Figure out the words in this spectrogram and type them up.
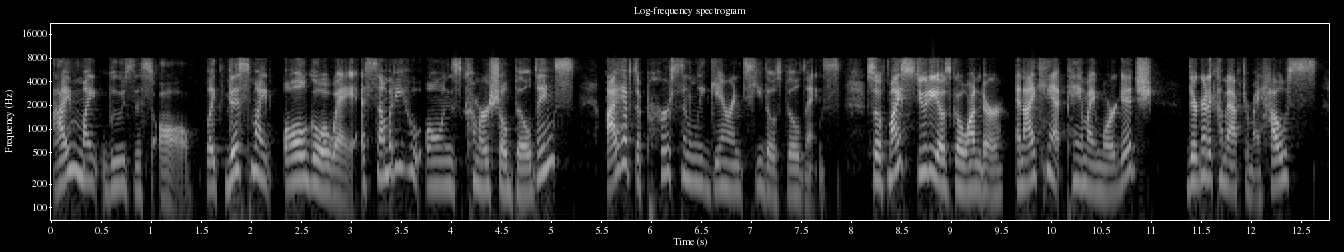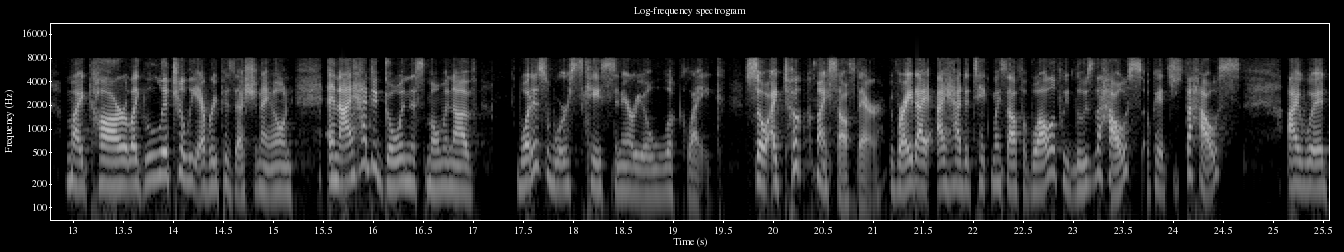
I might lose this all. Like, this might all go away. As somebody who owns commercial buildings, I have to personally guarantee those buildings. So if my studios go under and I can't pay my mortgage, they're going to come after my house my car, like literally every possession I own. And I had to go in this moment of what does worst case scenario look like? So I took myself there, right? I, I had to take myself of, well, if we lose the house, okay, it's just the house. I would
